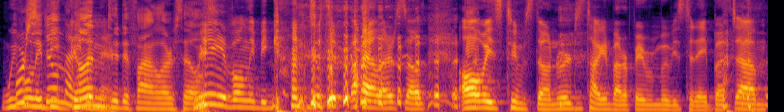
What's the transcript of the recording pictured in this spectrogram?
we've We're only still not even begun to defile ourselves. we have only begun to defile ourselves. Always Tombstone. We're just talking about our favorite movies today, but um,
